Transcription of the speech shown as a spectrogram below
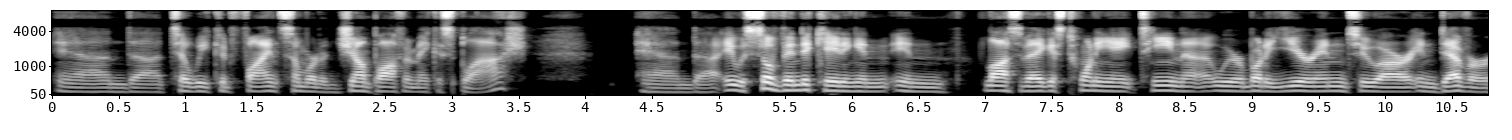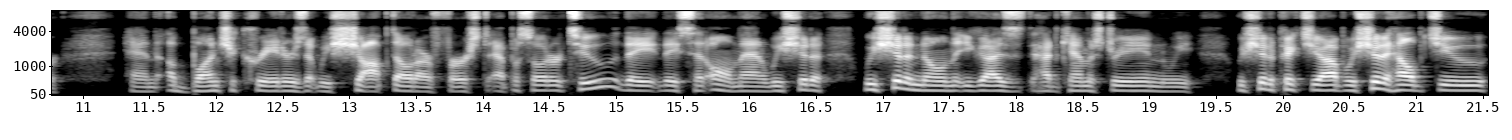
and uh, till we could find somewhere to jump off and make a splash. And uh, it was so vindicating in, in Las Vegas 2018. Uh, we were about a year into our endeavor and a bunch of creators that we shopped out our first episode or two they they said oh man we should have we should have known that you guys had chemistry and we we should have picked you up we should have helped you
